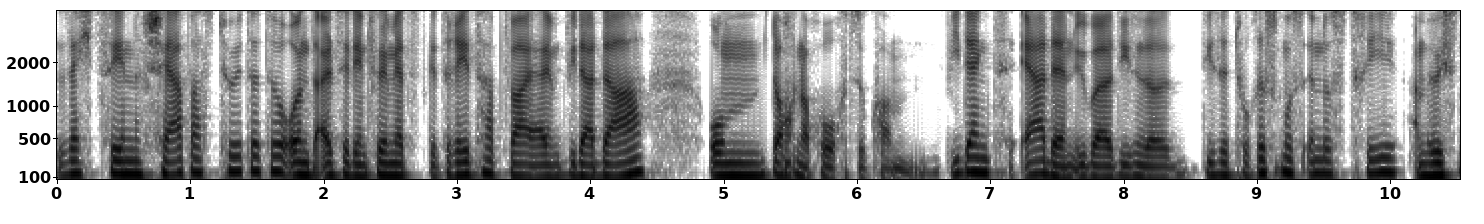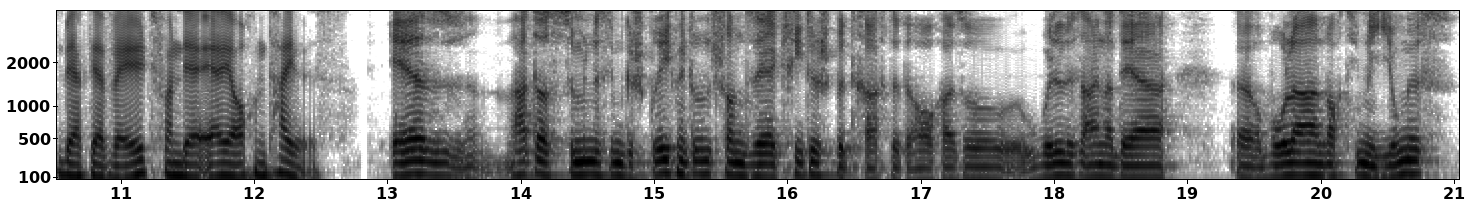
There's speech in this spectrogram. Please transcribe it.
16 Sherpas tötete. Und als ihr den Film jetzt gedreht habt, war er wieder da, um doch noch hochzukommen. Wie denkt er denn über diese, diese Tourismusindustrie am höchsten Berg der Welt, von der er ja auch ein Teil ist? Er hat das zumindest im Gespräch mit uns schon sehr kritisch betrachtet auch. Also Will ist einer, der, äh, obwohl er noch ziemlich jung ist,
